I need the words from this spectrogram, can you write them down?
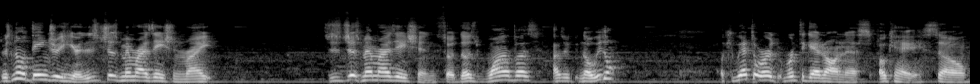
there's no danger here. This is just memorization, right? This is just memorization. So does one of us have to? No, we don't. Okay, we have to work, work together on this. Okay, so.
